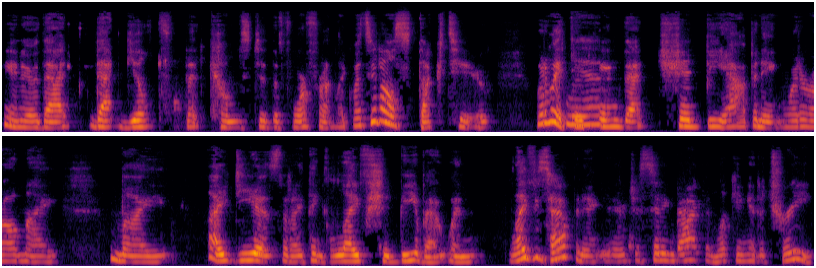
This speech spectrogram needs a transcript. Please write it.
you know, that that guilt that comes to the forefront. Like, what's it all stuck to? What am I Yeah. thinking that should be happening? What are all my my ideas that I think life should be about when life is happening, you know, just sitting back and looking at a tree,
